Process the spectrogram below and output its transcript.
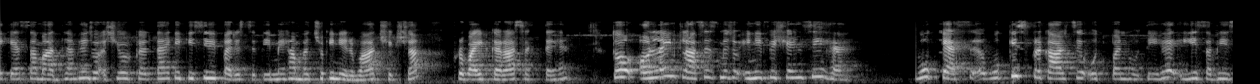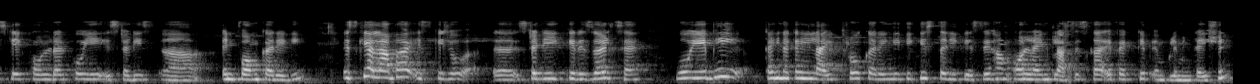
एक ऐसा माध्यम है जो अश्योर करता है कि किसी भी परिस्थिति में हम बच्चों की निर्वाध शिक्षा प्रोवाइड करा सकते हैं। तो ऑनलाइन क्लासेस में जो इनफिशियंसी है वो कैसे, वो किस प्रकार से उत्पन्न होती है, ये सभी स्टेक होल्डर को ये स्टडी इन्फॉर्म करेगी। इसके अलावा इसके जो स्टडी के रिजल्ट्स हैं, वो ये भी कहीं ना कहीं लाइट थ्रो करेंगे कि किस तरीके से हम ऑनलाइन क्लासेस का इफ़ेक्टिव इम्प्लीमेंटेशन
